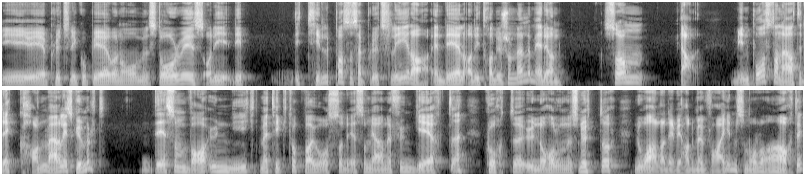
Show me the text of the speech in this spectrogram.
De plutselig kopierer noen stories, og de, de, de, tilpasser seg plutselig da, en del av de tradisjonelle mediene. Som Ja, min påstand er at det kan være litt skummelt. Det som var unikt med TikTok, var jo også det som gjerne fungerte. Korte, underholdende snutter. Noe av det vi hadde med Vine, som òg var artig.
